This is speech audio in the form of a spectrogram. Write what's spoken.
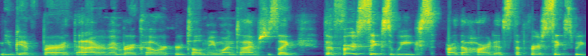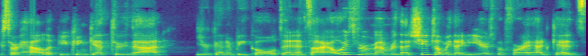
you give birth. And I remember a coworker told me one time, she's like, "The first six weeks are the hardest. The first six weeks are hell. If you can get through that, you're going to be golden." And so I always remember that. She told me that years before I had kids.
